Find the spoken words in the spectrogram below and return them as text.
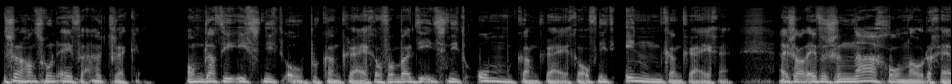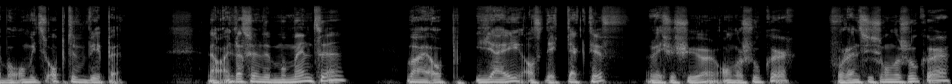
zijn handschoen even uittrekken omdat hij iets niet open kan krijgen. Of omdat hij iets niet om kan krijgen. Of niet in kan krijgen. Hij zal even zijn nagel nodig hebben om iets op te wippen. Nou, en dat zijn de momenten waarop jij als detective, rechercheur, onderzoeker, forensisch onderzoeker,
